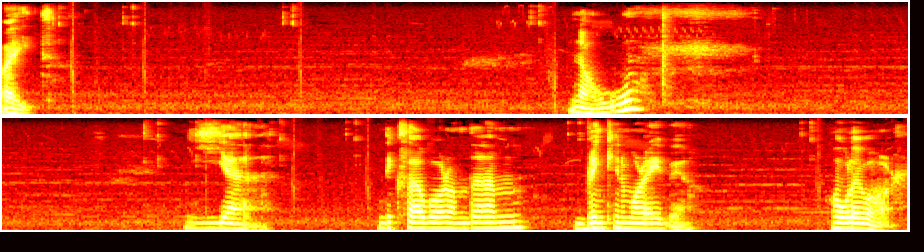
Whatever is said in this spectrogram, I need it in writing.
Wait. No. Yeah. Declare war on them. Bring in Moravia. Holy war.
